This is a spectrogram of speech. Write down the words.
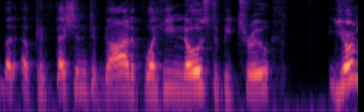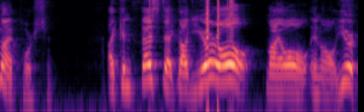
but of confession to God of what he knows to be true. You're my portion. I confess that, God, you're all, my all in all. You're,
